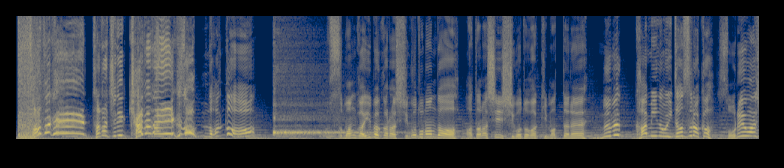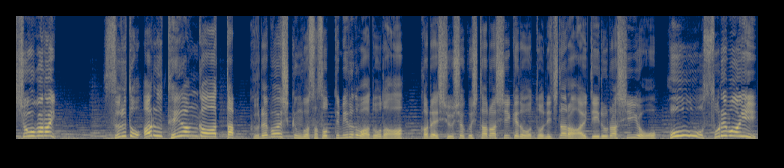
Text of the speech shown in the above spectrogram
佐竹直ちにキャナダへ行くぞ。なんだ？すまんが今から仕事なんだ。新しい仕事が決まってね。むむ神のいたずらか。それはしょうがない。するとある提案があった。紅林くんを誘ってみるのはどうだ？彼就職したらしいけど土日なら空いているらしいよ。ほうそれはいい。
